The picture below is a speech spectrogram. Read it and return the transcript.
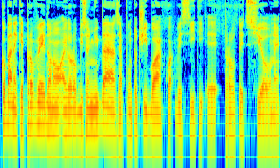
Kobane che provvedono ai loro bisogni base, appunto cibo, acqua, vestiti e protezione.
